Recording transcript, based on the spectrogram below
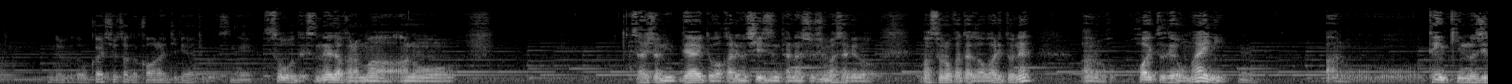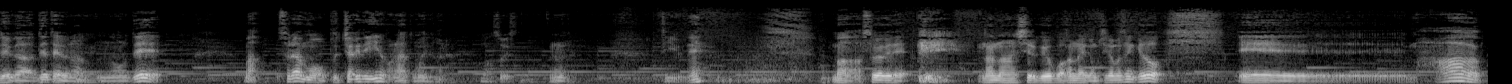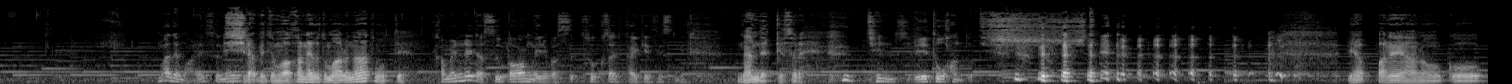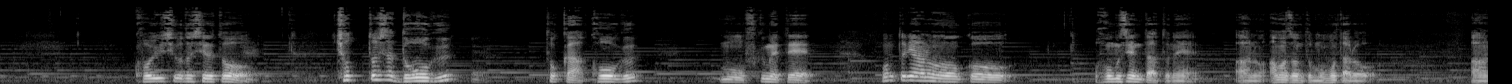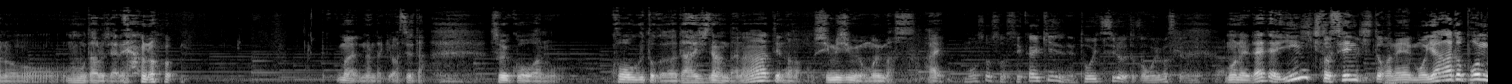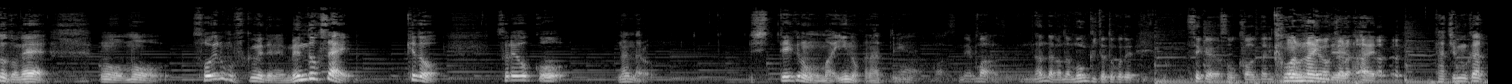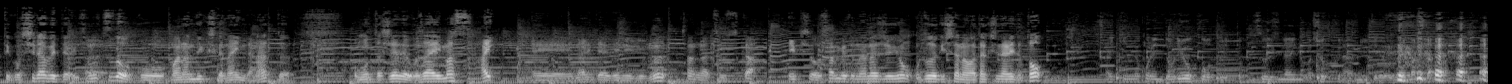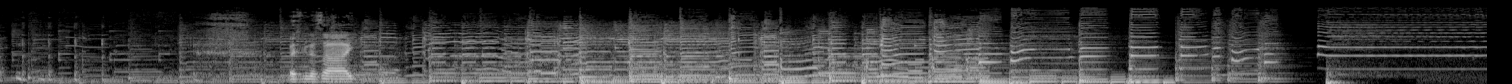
ということで、お返しをちゃんと買わないといけないということですね。そうですね。だからまあ、あの、最初に出会いと別れのシーズンって話をしましたけど、まあその方が割とね、あの、ホワイトデーを前に、うん。あの、転勤の事例が出たようなので、まあ、それはもうぶっちゃけでいいのかなと思いながら。まあそうですね。うん。っていうね。まあ、そういうわけで、何の話してるかよくわかんないかもしれませんけど、えー、まあ、まあでもあれですよね。調べてもわかんないこともあるなと思って。仮面ライダースーパーワンがいればす即座に解決ですね。なんだっけ、それ。チェンジ冷凍ハンドって。やっぱね、あの、こう、こういう仕事してると、ちょっとした道具とか工具も含めて、本当にあの、こう、ホームセンターとね、あの、アマゾンと桃太郎、あの、桃太郎じゃねえ、あの、まあ、なんだっけ、忘れた。そういうこう、あの、工具とかが大事なんだなっていうのは、しみじみ思います。はい。もうそろそろ世界基準で統一するよとか思いますけどね。もうね、だいたいインチとセンチとかね、もうヤードポンドとね、もう、もう、そういうのも含めてね、めんどくさい。けど、それをこう、なんだろう、知っていくのもまあいいのかなっていう。まあまあですね。まあ、なんだかな、文句言ったところで、世界はそう変わったり変わんないんで、はい。立ち向かってこう調べて、その都度こう学んでいくしかないんだなと思った次第でございます。はい。えー、成田屋デリリウム3月2日、エピソード374お届けしたのは私成田と、最近のこれに度量行と言っても通じないのがショックな人気でございました。おやすみなさい。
